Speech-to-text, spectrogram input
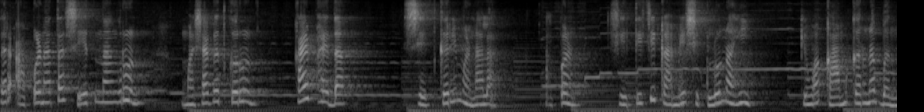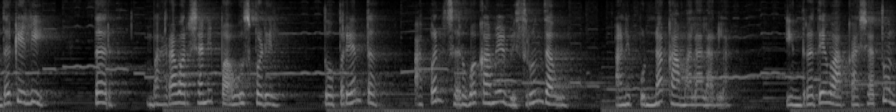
तर आपण आता शेत नांगरून मशागत करून काय फायदा? शेतकरी म्हणाला आपण शेतीची कामे शिकलो नाही किंवा काम करणं बंद केली तर बारा वर्षांनी पाऊस पडेल तोपर्यंत आपण सर्व कामे विसरून जाऊ. आणि पुन्हा कामाला लागला. इंद्रदेव आकाशातून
